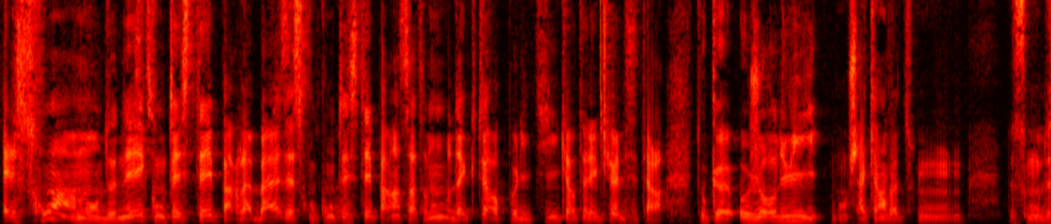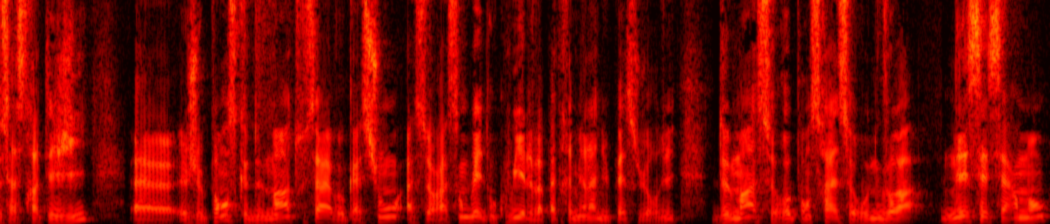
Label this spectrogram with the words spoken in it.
elles seront à un moment donné contestées par la base, elles seront contestées par un certain nombre d'acteurs politiques, intellectuels, etc. Donc euh, aujourd'hui, bon, chacun va de son, de, son, de sa stratégie. Euh, je pense que demain, tout ça a vocation à se rassembler. Donc oui, elle va pas très bien la NUPES aujourd'hui. Demain, elle se repensera, elle se renouvellera nécessairement.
